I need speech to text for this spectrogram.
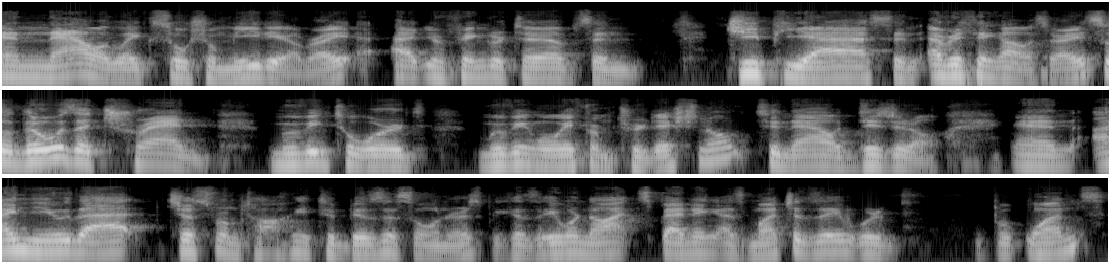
and now like social media, right, at your fingertips and GPS and everything else, right? So there was a trend moving towards moving away from traditional to now digital. And I knew that just from talking to business owners because they were not spending as much as they were once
